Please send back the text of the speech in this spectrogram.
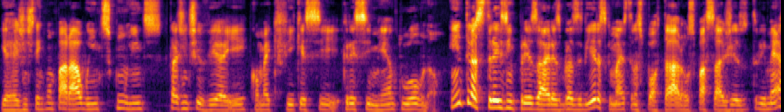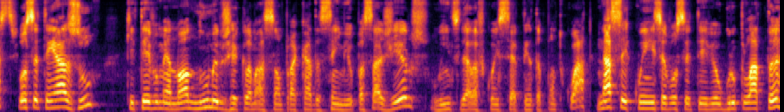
E aí a gente tem que comparar o índice com o índice para a gente ver aí como é que fica esse crescimento ou não. Entre as três empresas aéreas brasileiras que mais transportaram os passageiros do trimestre, você tem a Azul que teve o menor número de reclamação para cada 100 mil passageiros, o índice dela ficou em 70,4. Na sequência, você teve o grupo Latam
